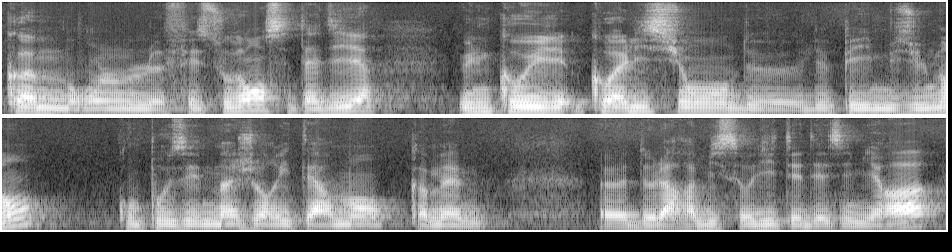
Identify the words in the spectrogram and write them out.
comme on le fait souvent, c'est-à-dire une coalition de, pays musulmans, composée majoritairement quand même euh, de l'Arabie saoudite et des Émirats,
